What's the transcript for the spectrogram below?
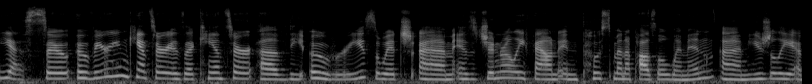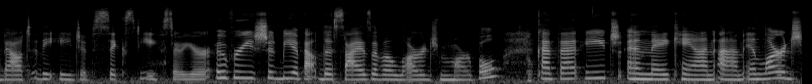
Yes, so ovarian cancer is a cancer of the ovaries, which um, is generally found in postmenopausal women, um, usually about the age of 60. So your ovaries should be about the size of a large marble okay. at that age, and they can um, enlarge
